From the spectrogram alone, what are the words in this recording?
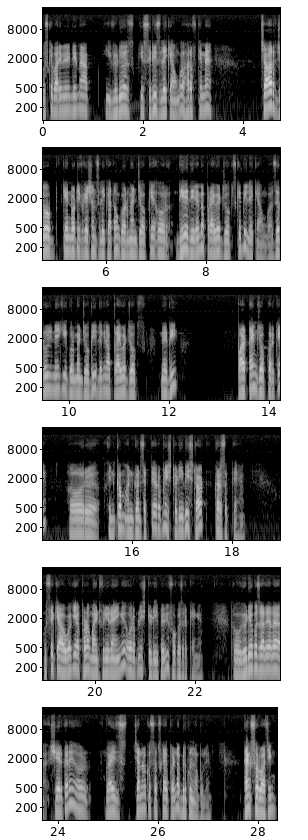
उसके बारे में भी मैं आप वीडियोज़ की सीरीज़ लेके आऊँगा। हर हफ़्ते में चार जॉब के नोटिफिकेशंस लेके आता हूँ गवर्नमेंट जॉब के और धीरे धीरे मैं प्राइवेट जॉब्स के भी लेके आऊँगा। ज़रूरी नहीं कि गवर्नमेंट जॉब ही, लेकिन आप प्राइवेट जॉब्स में भी पार्ट टाइम जॉब करके और इनकम अर्न कर सकते हैं और अपनी स्टडी भी स्टार्ट कर सकते हैं। उससे क्या होगा कि आप थोड़ा माइंड फ्री रहेंगे और अपनी स्टडी पे भी फोकस रखेंगे। तो वीडियो को ज़्यादा ज़्यादा शेयर करें और गाइज़ चैनल को सब्सक्राइब करना बिल्कुल ना भूलें। Thanks for watching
